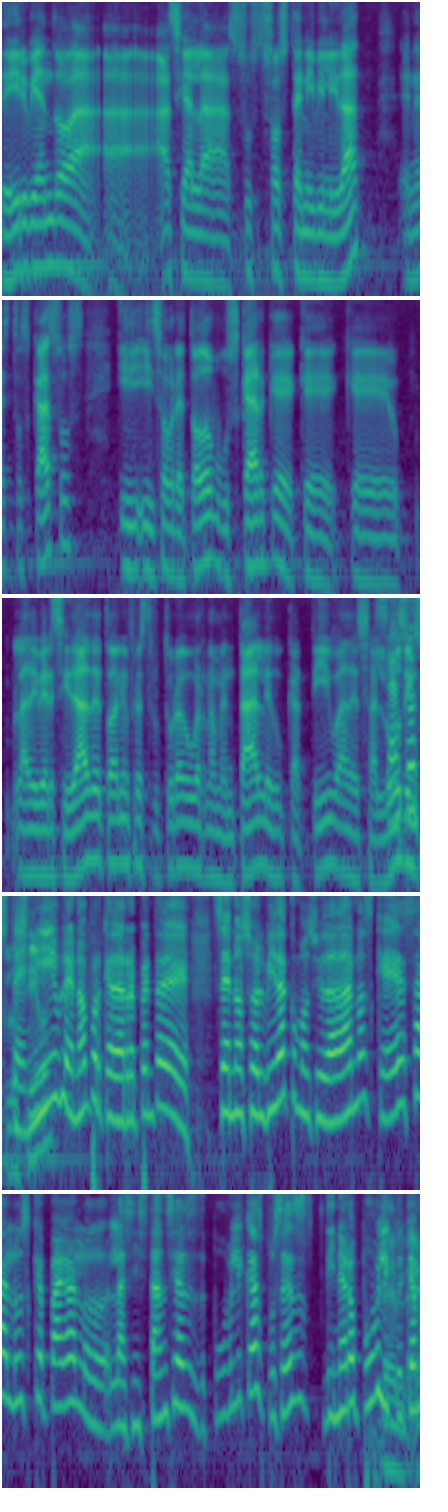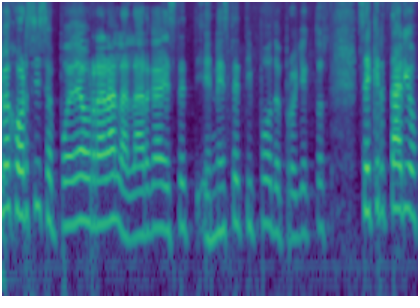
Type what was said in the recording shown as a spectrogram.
ir viendo hacia la sostenibilidad en estos casos y, sobre todo buscar que la diversidad de toda la infraestructura gubernamental, educativa, de salud, sea sostenible, ¿no? Porque de repente se nos olvida como ciudadanos que esa luz que pagan las instancias públicas, pues es dinero público y qué mejor si se puede ahorrar a la larga este en este tipo de proyectos. Secretario,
